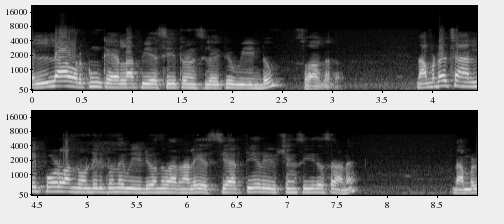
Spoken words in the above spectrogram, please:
എല്ലാവർക്കും കേരള പി എസ് സി ട്രെൻഡ്സിലേക്ക് വീണ്ടും സ്വാഗതം. നമ്മുടെ ചാനലിൽ ഇപ്പോൾ വന്നുകൊണ്ടിരിക്കുന്ന വീഡിയോ എന്ന് പറഞ്ഞാൽ S C R T revision series ആണ്. നമ്മൾ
